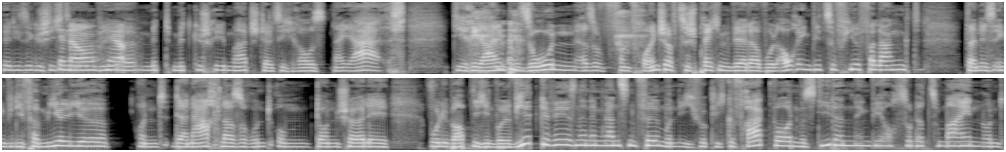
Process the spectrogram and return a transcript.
der diese Geschichte genau, irgendwie ja. äh, mit mitgeschrieben hat, stellt sich raus, na ja, die realen Personen, also von Freundschaft zu sprechen, wäre da wohl auch irgendwie zu viel verlangt. Dann ist irgendwie die Familie und der Nachlass rund um Don Shirley wohl überhaupt nicht involviert gewesen in dem ganzen Film und nicht wirklich gefragt worden, was die dann irgendwie auch so dazu meinen und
